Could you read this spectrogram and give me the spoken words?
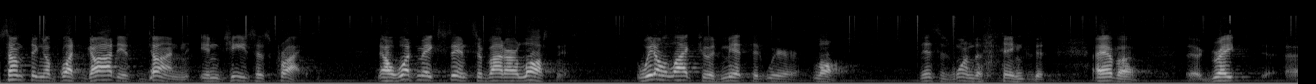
something of what God has done in Jesus Christ. Now, what makes sense about our lostness? We don't like to admit that we're lost. This is one of the things that I have a, a great uh,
